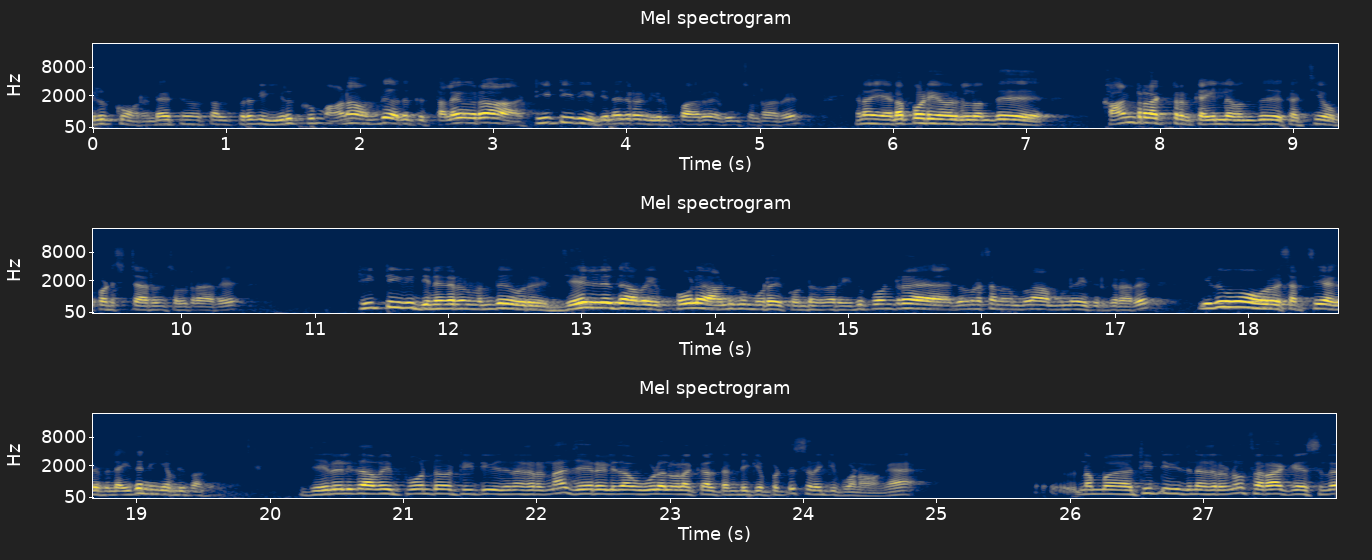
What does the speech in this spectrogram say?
இருக்கும். ரெண்டாயிரத்தி இருபத்தி நாலு பிறகு இருக்கும். ஆனால் வந்து அதுக்கு தலைவராக டிடிவி தினகரன் இருப்பார் அப்படின்னு சொல்கிறாரு ஏன்னா எடப்பாடி அவர்கள் வந்து கான்ட்ராக்டர் கையில் வந்து கட்சியை ஒப்படைச்சிட்டாருன்னு சொல்கிறாரு டிடிவி தினகரன் வந்து ஒரு ஜெயலலிதாவை போல அணுகுமுறை கொண்டவர். இது போன்ற விமர்சனம்லாம் முன்வைத்திருக்கிறாரு. இதுவும் ஒரு சர்ச்சையாகுதுல்ல. இதை நீங்கள் எப்படி பார்க்குறீங்க ஜெயலலிதாவை போன்ற டிடிவி தினகரன்னா ஜெயலலிதா ஊழல் வழக்கால் தண்டிக்கப்பட்டு சிறைக்கு போனவங்க. நம்ம டிடிவி விதிநகரனும் ஃபெரா கேஸில்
